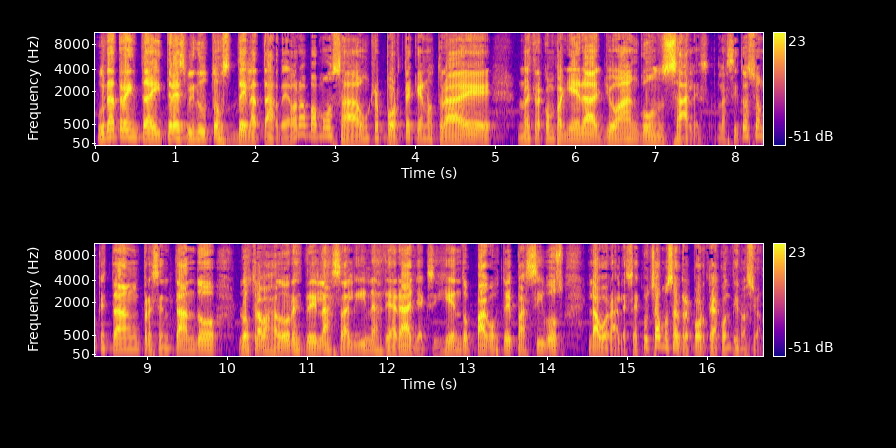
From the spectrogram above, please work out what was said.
Una 33 minutos de la tarde. Ahora vamos a un reporte que nos trae nuestra compañera Joan González. La situación que están presentando los trabajadores de las salinas de Araya exigiendo pagos de pasivos laborales. Escuchamos el reporte a continuación.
